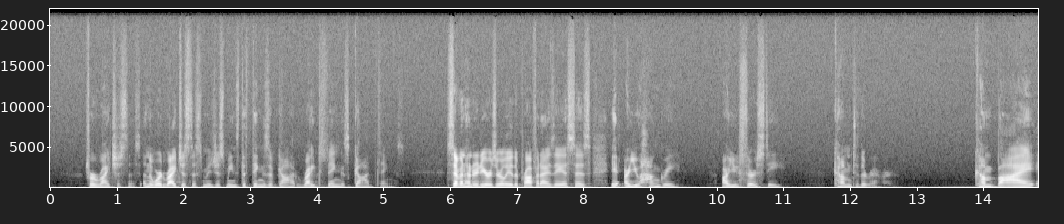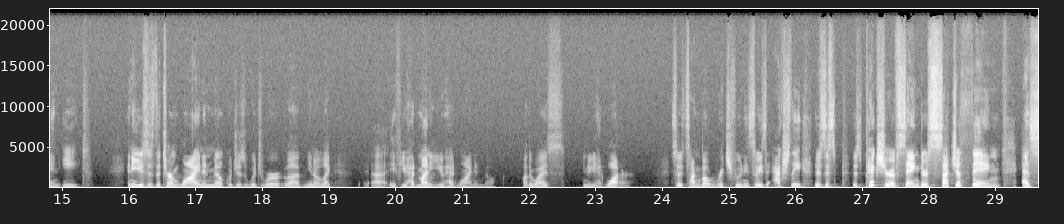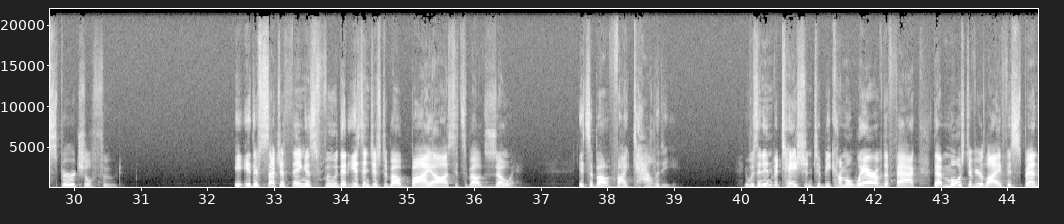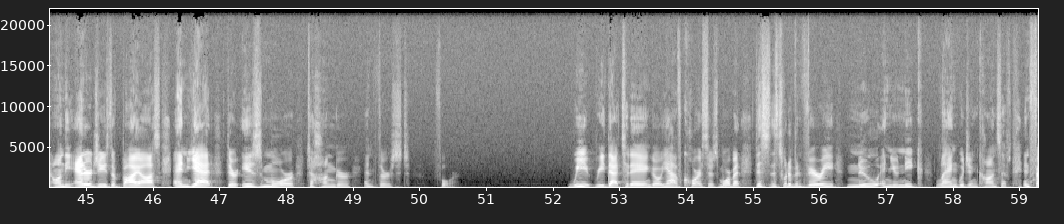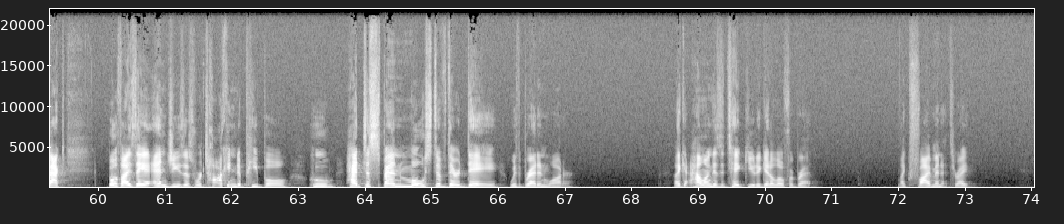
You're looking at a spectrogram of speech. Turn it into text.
for righteousness. And the word righteousness just means the things of God, right things, God things. 700 years earlier, the prophet Isaiah says, Are you hungry? Are you thirsty? Come to the river. Come buy and eat. And he uses the term wine and milk, which, is, which were, uh, you know, like uh, if you had money, you had wine and milk. Otherwise, you know, you had water. So he's talking about rich food. And so he's actually, there's this, this picture of saying there's such a thing as spiritual food. It, it, there's such a thing as food that isn't just about bios, it's about zoe. It's about vitality. It was an invitation to become aware of the fact that most of your life is spent on the energies of bios, and yet there is more to hunger and thirst we read that today and go, yeah, of course, there's more, but this, this would have been very new and unique language and concepts. In fact, both Isaiah and Jesus were talking to people who had to spend most of their day with bread and water. Like, how long does it take you to get a loaf of bread? Like five minutes, right?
